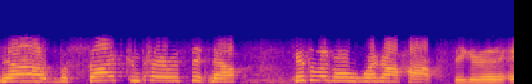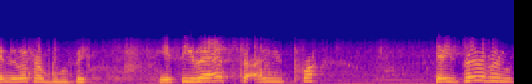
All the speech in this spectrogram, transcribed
now, the size comparison, now, here's a Lego Lego Hot figure, and look how goofy. You see this? I, pro- yeah, he's better than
